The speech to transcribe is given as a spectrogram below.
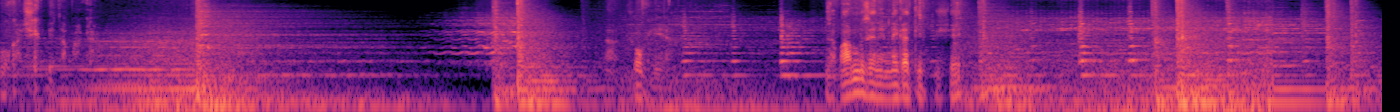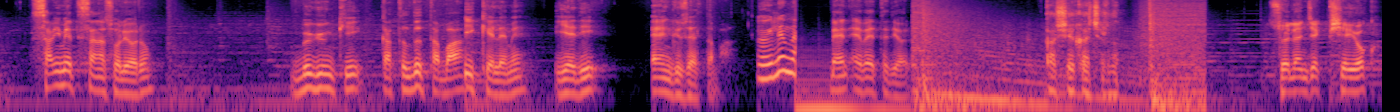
Bu kaşık bir tabak. Çok iyi. Var mı senin negatif bir şey? Samimiyeti sana soruyorum. Bugünkü katıldığı tabağı ilk kelime yedi en güzel tabağı. Öyle mi? Ben evet diyorum. Kaşığı kaçırdın. Söylenecek bir şey yok.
